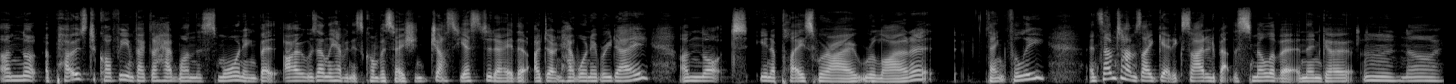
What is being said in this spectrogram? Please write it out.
I'm not opposed to coffee. In fact, I had one this morning, but I was only having this conversation just yesterday that I don't have one every day. I'm not in a place where I rely on it. Thankfully, and sometimes I get excited about the smell of it, and then go, mm, "No,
